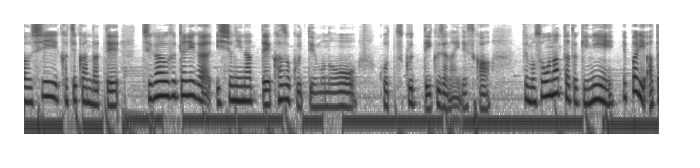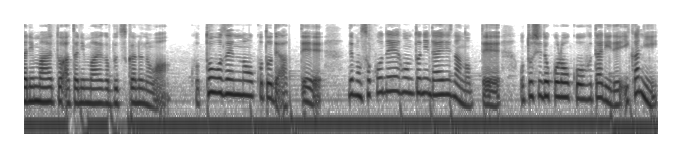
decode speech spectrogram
うし価値観だって違う2人が一緒になって家族っていうものをこう作っていくじゃないですか。でもそうなった時にやっぱり当たり前と当たり前がぶつかるのはこう当然のことであってでもそこで本当に大事なのって落としどころをこう2人でいかに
